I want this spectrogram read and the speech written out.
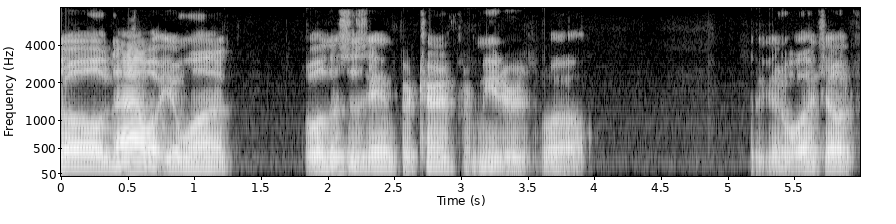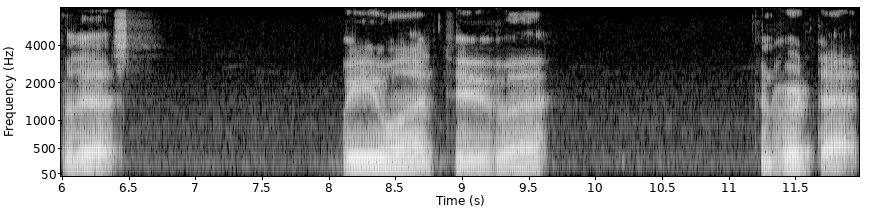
So now what you want, well this is ampere turn per meter as well. So you got to watch out for this. We want to uh, convert that.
